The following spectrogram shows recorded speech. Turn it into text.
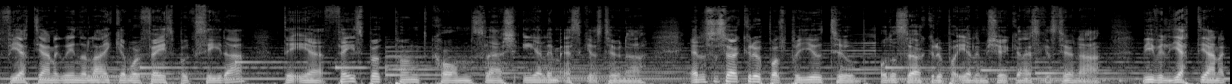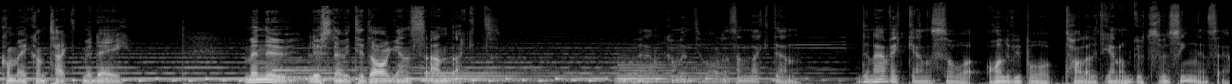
Får jättegärna gå in och likea vår Facebook-sida. Det är facebook.com elimeskilstuna. Eller så söker du upp oss på YouTube och då söker du på Elimkyrkan Eskilstuna. Vi vill jättegärna komma i kontakt med dig. Men nu lyssnar vi till dagens andakt. Välkommen till vardagsandakten. Den här veckan så håller vi på att tala lite grann om Guds välsignelse.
